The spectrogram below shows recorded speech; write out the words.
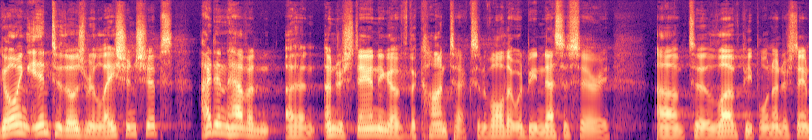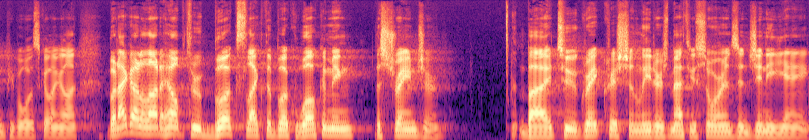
Going into those relationships, I didn't have an, an understanding of the context and of all that would be necessary um, to love people and understand people what's going on. But I got a lot of help through books like the book Welcoming the Stranger by two great Christian leaders, Matthew Soerens and Jenny Yang.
